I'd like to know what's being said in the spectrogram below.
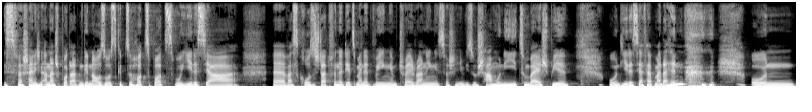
ist wahrscheinlich in anderen Sportarten genauso. Es gibt so Hotspots, wo jedes Jahr äh, was Großes stattfindet. Jetzt meinetwegen im Trailrunning ist wahrscheinlich wie so Chamonix zum Beispiel. Und jedes Jahr fährt man dahin. und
